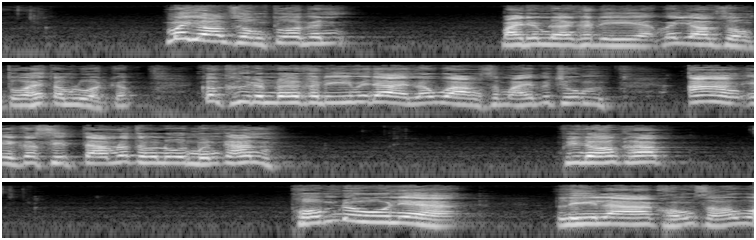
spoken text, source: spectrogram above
127 ไม่ยอมส่งตัวเป็นไปดำเนินคดีไม่ยอมส่งตัวให้ตำรวจครับ ก็คือดำเนินคดีไม่ได้ระหว่างสมัยประชุม อ้างเอกสิทธิ์ตามรัฐธรรมนูญเหมือนกัน พี่น้องครับ ผมดูเนี่ยลีลาของสว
